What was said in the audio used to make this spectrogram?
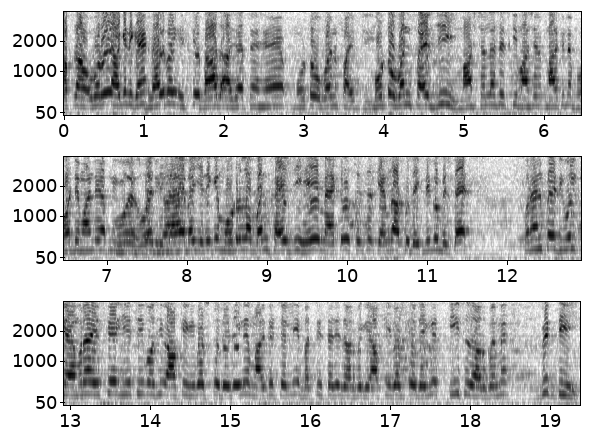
अपना उमर भाई आगे दिखाएँ। फ़िलहाल भाई इसके बाद आ जाते हैं Moto one five G Moto one five G माशाल्लाह से इसकी मार्केट में बहुत डिमांड है अपनी ओए viewers को दिखा है भाई। ये देखिए मोटरोला वन फाइव जी है मैक्रो सेंसर कैमरा आपको देखने को मिलता है। फ्रंट पे ड्यूल कैमरा है इसके ये सिर्फ़ और सिर्फ़ आपके व्यूवर्स को दे देंगे। मार्केट चल रही है बत्तीस तैतीस हज़ार रुपए की आपके व्यूवर्स को देंगे तीस हज़ार रुपए में with deal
